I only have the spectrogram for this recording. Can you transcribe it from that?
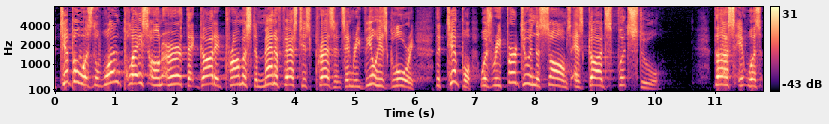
The temple was the one place on earth that God had promised to manifest His presence and reveal His glory. The temple was referred to in the Psalms as God's footstool. Thus, it was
